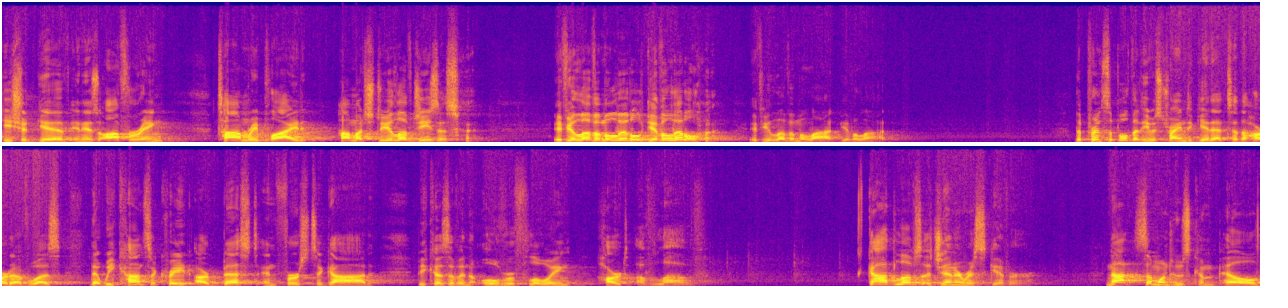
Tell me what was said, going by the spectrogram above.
he should give in his offering, Tom replied, How much do you love Jesus? if you love him a little, give a little. If you love him a lot, give a lot. The principle that he was trying to get at to the heart of was that we consecrate our best and first to God because of an overflowing heart of love. God loves a generous giver, not someone who's compelled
